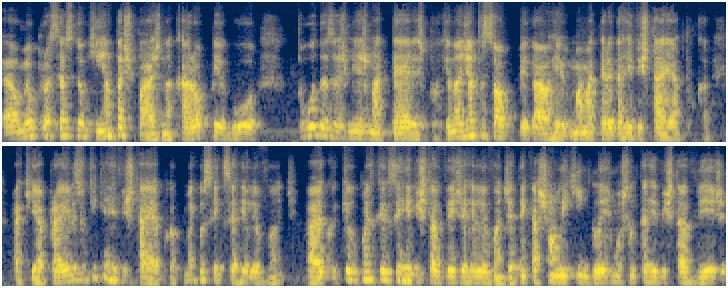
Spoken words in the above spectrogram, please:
é, o meu processo deu 500 páginas, a Carol pegou todas as minhas matérias, porque não adianta só pegar uma matéria da revista Época. Aqui, é para eles, o que é revista Época? Como é que eu sei que isso é relevante? Ah, como é que essa revista Veja é relevante? Eu tenho que achar um link em inglês mostrando que a revista Veja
